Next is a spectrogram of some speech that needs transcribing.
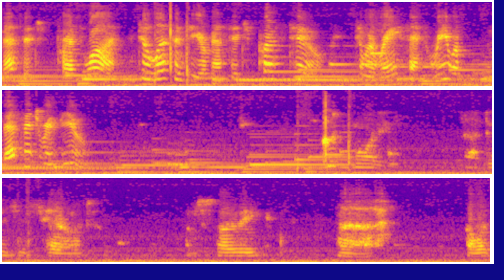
message, press 1. To listen to your message, press 2. To erase and re message review. Good morning. Uh, this is Harold. I'm sorry. Uh, I was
